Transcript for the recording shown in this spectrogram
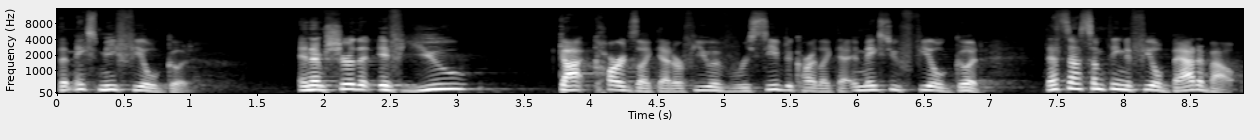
That makes me feel good. And I'm sure that if you got cards like that, or if you have received a card like that, it makes you feel good. That's not something to feel bad about.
